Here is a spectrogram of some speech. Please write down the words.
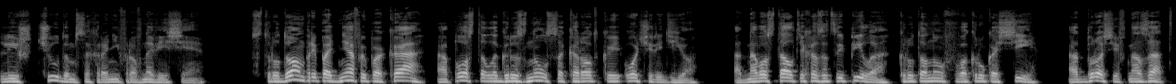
лишь чудом сохранив равновесие. С трудом приподняв ИПК, апостол огрызнулся короткой очередью. Одного сталтиха зацепило, крутанув вокруг оси, отбросив назад.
